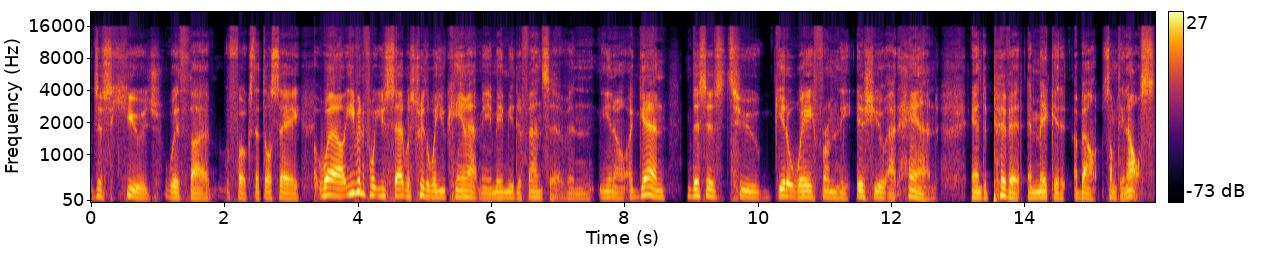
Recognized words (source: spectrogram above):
just huge with uh, folks that they'll say, well, even if what you said was true, the way you came at me made me defensive. And, you know, again, this is to get away from the issue at hand and to pivot and make it about something else.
